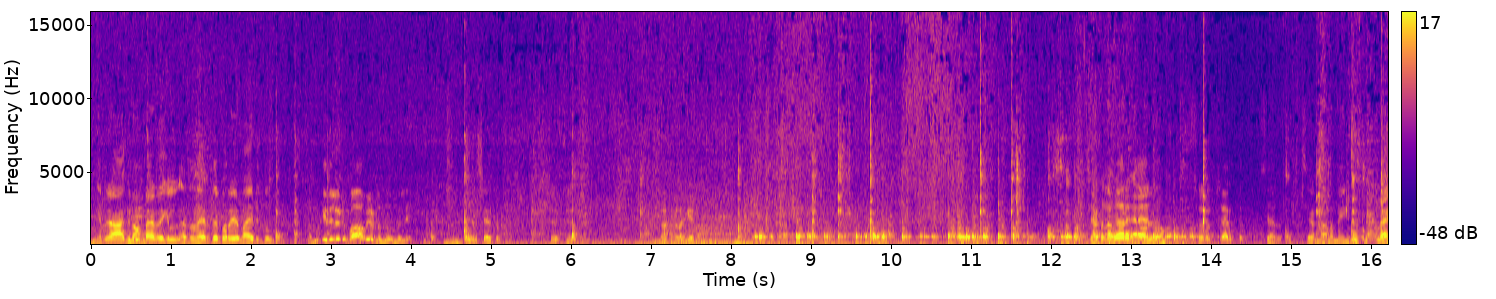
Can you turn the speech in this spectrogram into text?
ഇങ്ങനെ ഒരു ആഗ്രഹം ഉണ്ടായിരുന്നെങ്കിൽ അത് നേരത്തെ പറയാമായിരുന്നു. നമുക്കിതിലൊരു ഭാവിയുണ്ടെന്ന് തോന്നുന്നില്ലേ? തീർച്ചയായിട്ടും. തീർച്ചയായും കണക്കേട്ടോ ചേട്ടന്റെ പേരെങ്ങനെയായിരുന്നു? ശരത്. ശരത്ത് ശരത്. ചേട്ടനാണ് മെയിൻ കുക്ക് അല്ലേ?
